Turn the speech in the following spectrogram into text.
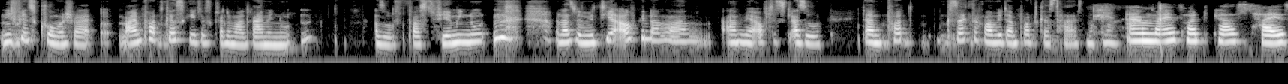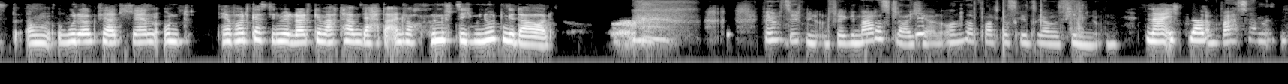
Und ich finde es komisch, weil mein Podcast geht jetzt gerade mal drei Minuten. Also fast vier Minuten. Und als wir mit dir aufgenommen haben, haben wir auch das, also dein Pod, sag doch mal, wie dein Podcast heißt nochmal. Ähm, mein Podcast heißt ähm, Ruderpferdchen und der Podcast, den wir dort gemacht haben, der hatte einfach 50 Minuten gedauert. 50 Minuten für genau das gleiche. Und unser Podcast geht sogar mit 4 Minuten. Na, ich glaube. Was haben wir.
